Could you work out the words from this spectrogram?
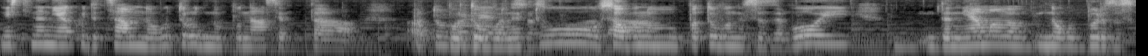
Наистина някои деца много трудно понасят а, пътуването, пътуването кола, особено да. пътуване с завой, да няма много бърза,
